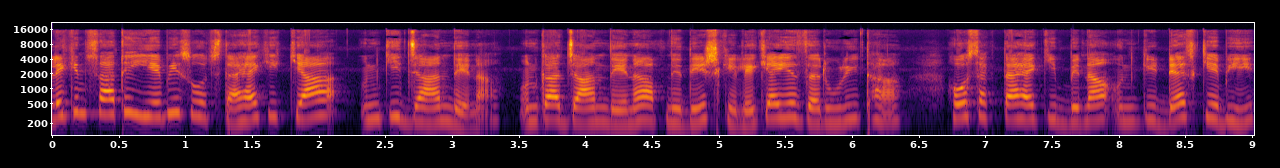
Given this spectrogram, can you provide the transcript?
लेकिन साथ ही ये भी सोचता है कि क्या उनकी जान देना, उनका जान देना अपने देश के लिए क्या ये ज़रूरी था? हो सकता है कि बिना उनकी डेथ के भी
